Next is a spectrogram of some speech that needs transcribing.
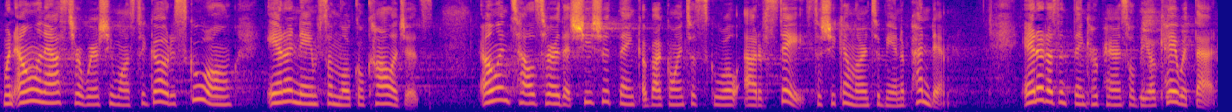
When Ellen asks her where she wants to go to school, Anna names some local colleges. Ellen tells her that she should think about going to school out of state so she can learn to be independent. Anna doesn't think her parents will be okay with that.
